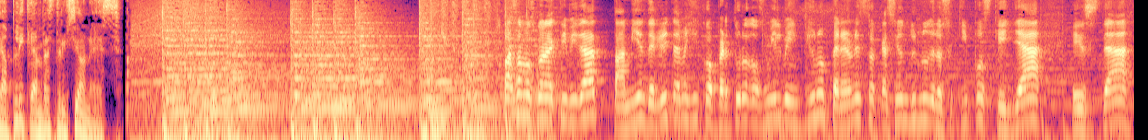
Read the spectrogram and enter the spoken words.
se aplican restricciones. Pasamos con actividad también de Grita México Apertura 2021, pero en esta ocasión de uno de los equipos que ya está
